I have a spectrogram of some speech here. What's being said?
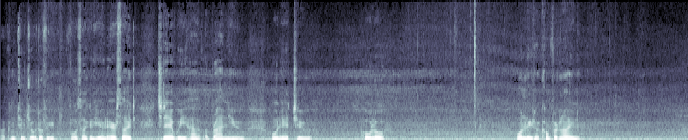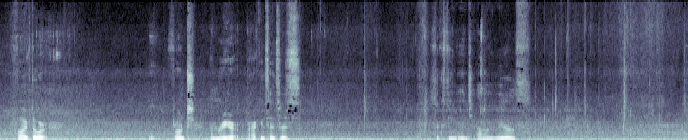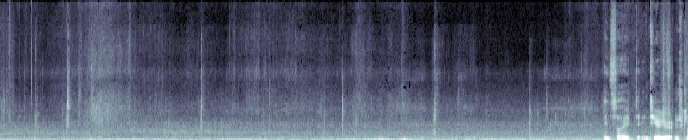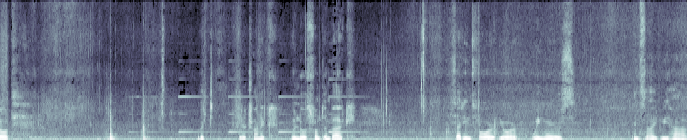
Welcome to Joe Duffy Volkswagen here in Airside. Today we have a brand new 182 Polo 1 litre comfort line 5 door front and rear parking sensors 16 inch alloy wheels Inside the interior is cloth with electronic windows front and back. Settings for your wing mirrors inside we have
